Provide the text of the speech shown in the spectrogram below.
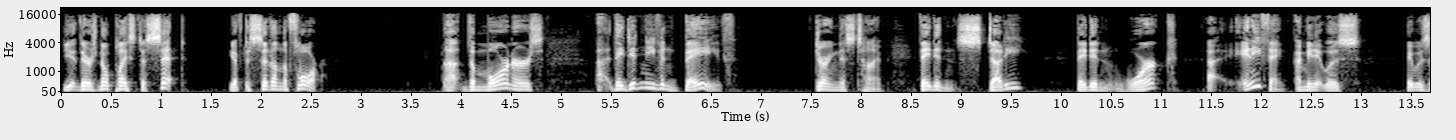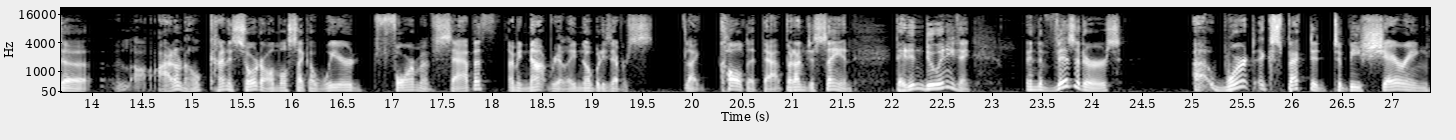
you, there's no place to sit. You have to sit on the floor. Uh, the mourners uh, they didn't even bathe during this time. They didn't study, they didn't work, uh, anything. I mean it was it was a I don't know, kind of sort of almost like a weird form of Sabbath. I mean, not really. Nobody's ever like called it that, but I'm just saying they didn't do anything. And the visitors uh, weren't expected to be sharing,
